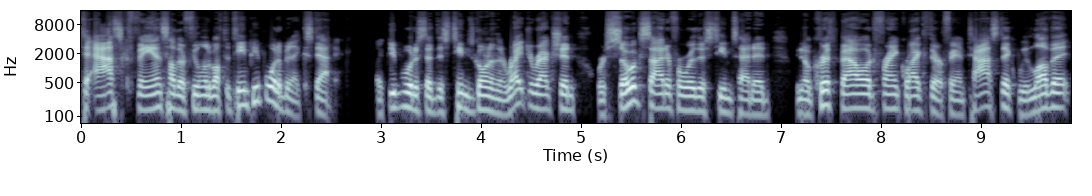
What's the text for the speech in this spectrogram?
to ask fans how they're feeling about the team, people would have been ecstatic. Like people would have said, this team's going in the right direction. We're so excited for where this team's headed. You know, Chris Ballard, Frank Reich, they're fantastic. We love it.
